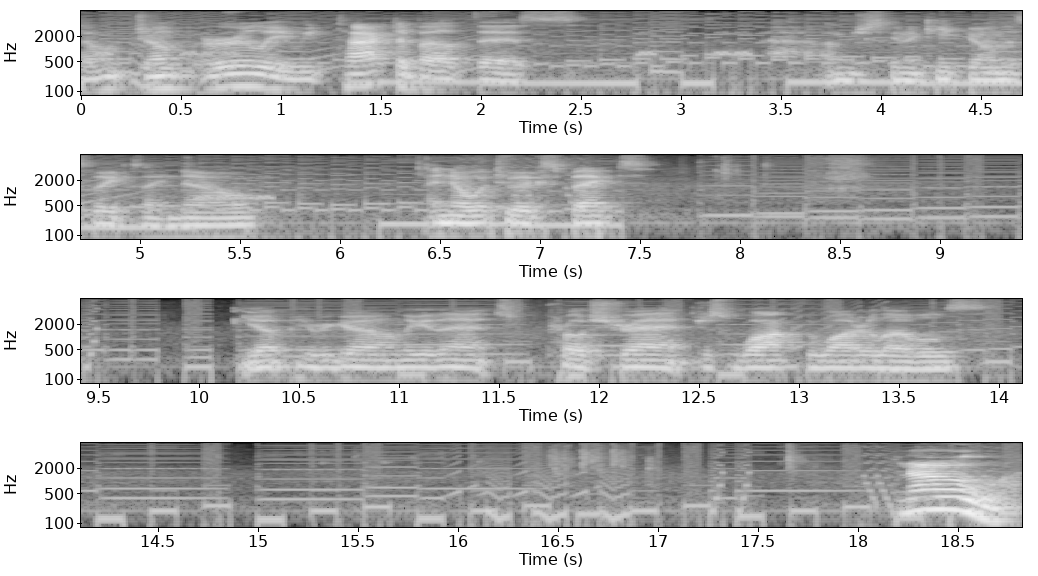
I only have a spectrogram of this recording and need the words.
Don't jump early, we talked about this. I'm just gonna keep going this way because I know, I know what to expect. Yep, here we go, look at that, pro strat, just walk the water levels. No!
